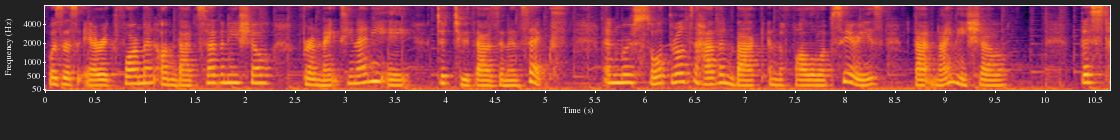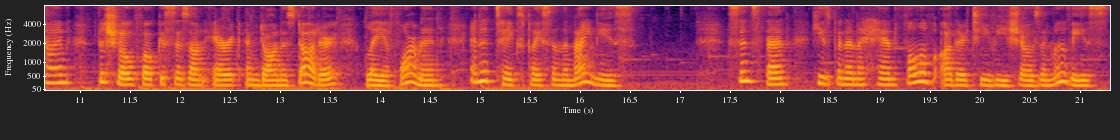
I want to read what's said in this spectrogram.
was as Eric Forman on That 70s Show from 1998 to 2006, and we're so thrilled to have him back in the follow up series, That 90s Show. This time, the show focuses on Eric and Donna's daughter, Leah Forman, and it takes place in the 90s. Since then, he's been in a handful of other TV shows and movies.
